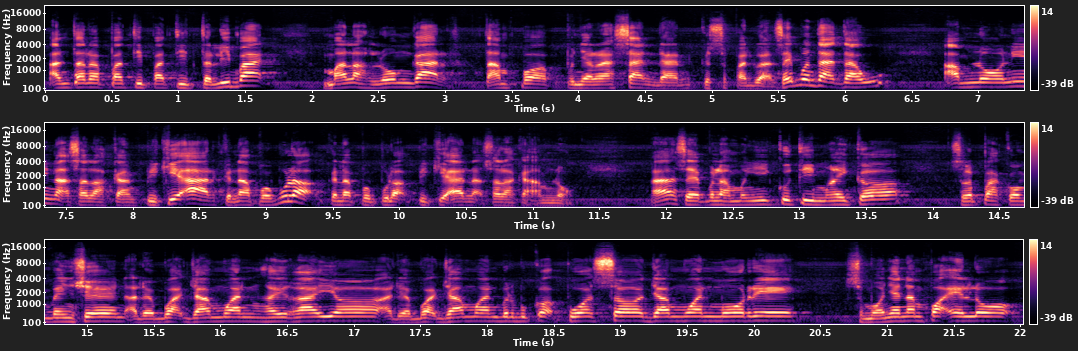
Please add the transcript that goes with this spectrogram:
antara parti-parti terlibat malah longgar tanpa penyelarasan dan kesepaduan. Saya pun tak tahu UMNO ni nak salahkan PKR. Kenapa pula? Kenapa pula PKR nak salahkan UMNO? Ha, saya pernah mengikuti mereka Selepas convention ada buat jamuan hari raya, ada buat jamuan berbuka puasa, jamuan more, semuanya nampak elok.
